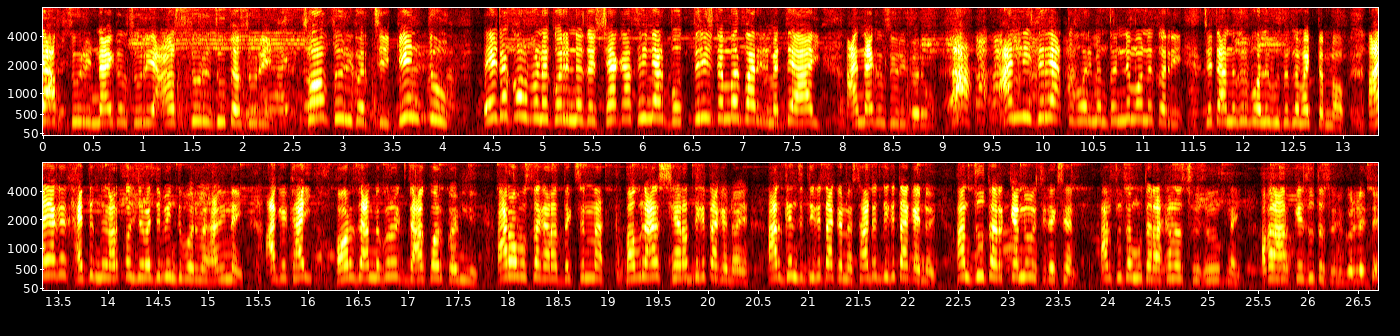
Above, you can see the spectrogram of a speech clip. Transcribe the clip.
ডাব চুরি নাইকেল চুরি আঁশ চুরি জুতা চুরি সব চুরি করছি। কিন্তু এটা কল্পনা করি না যে শেখ হাসিনার বত্রিশ নম্বর বাড়ির মধ্যে আই আর নাইকেল চুরি করুম। আর নিজের এত পরিমাণ তন্য মনে করি যেটা আন্নগুর বলে বুঝতে পারতাম না। আয় আগে খাইতে আর কলজের মধ্যে বিন্দু পরিমাণ হানি নাই। আগে খাই, হর যে আন্নগুর যা কর কইমনি আর অবস্থা খারাপ, দেখছেন না? বাবুর আর সেরার দিকে তাকাই নয় আর গেঞ্জির দিকে তাকাই নয় শার্টের দিকে তাকাই নয় আর জুতার কেন লইছি, দেখছেন? আর জুতা মুতা রাখানোর সুযোগ নাই। আবার আর কে জুতা চুরি করে লইছে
